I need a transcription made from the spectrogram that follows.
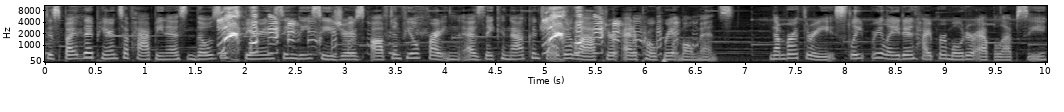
Despite the appearance of happiness, those experiencing these seizures often feel frightened as they cannot control their laughter at appropriate moments. Number 3. Sleep-related hypermotor epilepsy.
